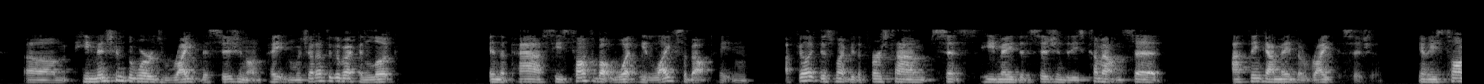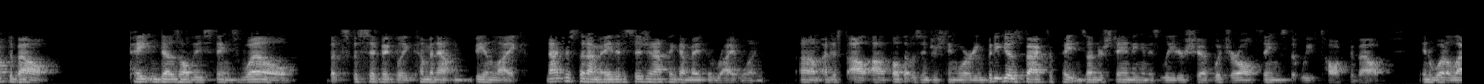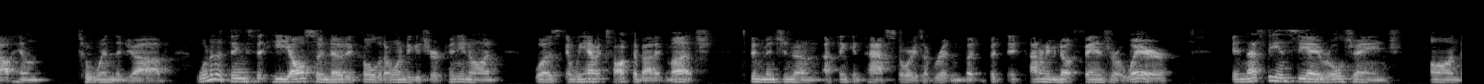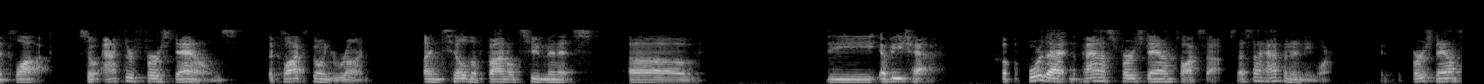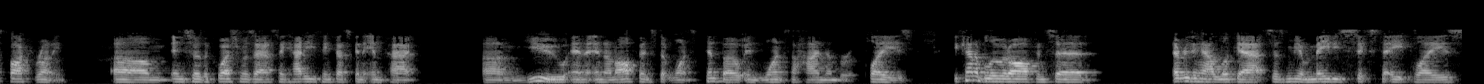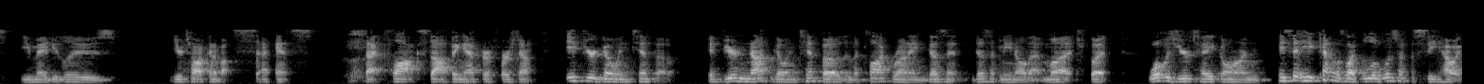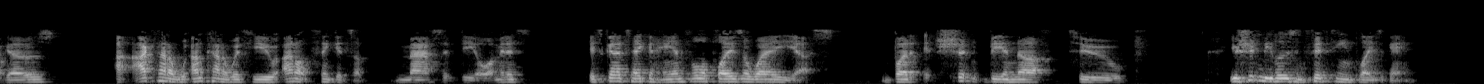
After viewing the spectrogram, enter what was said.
um, he mentioned the words right decision on Peyton, which I'd have to go back and look in the past. He's talked about what he likes about Peyton. I feel like this might be the first time since he made the decision that he's come out and said, I think I made the right decision. You know, he's talked about Peyton does all these things well, but specifically coming out and being like, not just that I made the decision, I think I made the right one. Um, I just I, I thought that was interesting wording, but he goes back to Peyton's understanding and his leadership, which are all things that we've talked about and what allowed him to win the job. One of the things that he also noted, Cole, that I wanted to get your opinion on was, and we haven't talked about it much. It's been mentioned on, I think, in past stories I've written, but but it, I don't even know if fans are aware. And that's the NCAA rule change on the clock. So after first downs, the clock's going to run until the final two minutes of the of each half. But before that, in the past, first down clock stops. That's not happening anymore. If the first down's clock running, um, and so the question was asking, how do you think that's going to impact um, you and, and an offense that wants tempo and wants a high number of plays? He kind of blew it off and said, everything I look at says you know maybe six to eight plays, you maybe lose. You're talking about seconds, that clock stopping after a first down. If you're going tempo, if you're not going tempo, then the clock running doesn't doesn't mean all that much. But what was your take on? He said he kind of was like, well, look, we'll just have to see how it goes. I, I kind of I'm kind of with you. I don't think it's a massive deal. I mean, it's it's going to take a handful of plays away, yes, but it shouldn't be enough to. You shouldn't be losing 15 plays a game.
